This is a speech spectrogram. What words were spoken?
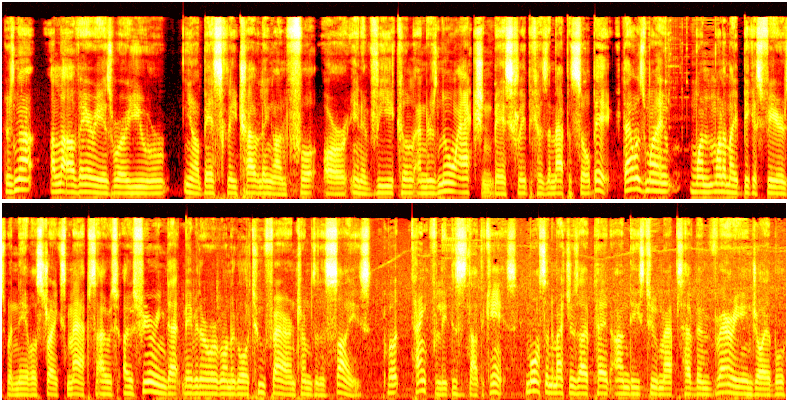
There's not a lot of areas where you're, you know, basically traveling on foot or in a vehicle and there's no action basically because the map is so big. That was my one one of my biggest fears with Naval Strikes maps. I was I was fearing that maybe they were going to go too far in terms of the size, but thankfully this is not the case. Most of the matches I've played on these two maps have been very enjoyable,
